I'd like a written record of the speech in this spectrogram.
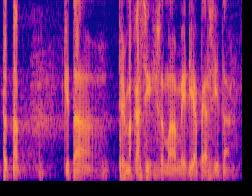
tetap kita terima kasih sama media pers kita.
